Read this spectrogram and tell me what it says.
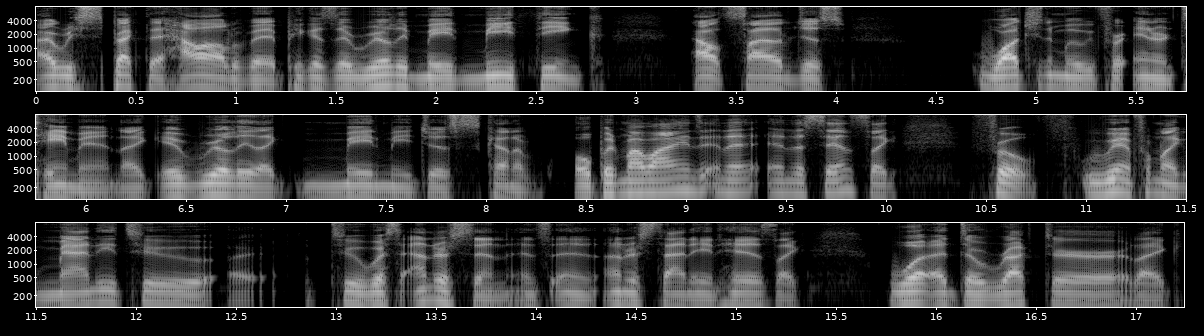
I respect the hell out of it because it really made me think outside of just watching the movie for entertainment. Like it really like made me just kind of open my mind in a in a sense. Like for we went from like Mandy to uh, to Wes Anderson and, and understanding his like what a director like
